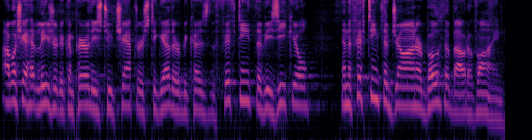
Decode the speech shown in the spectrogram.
I wish I had leisure to compare these two chapters together because the 15th of Ezekiel and the 15th of John are both about a vine.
